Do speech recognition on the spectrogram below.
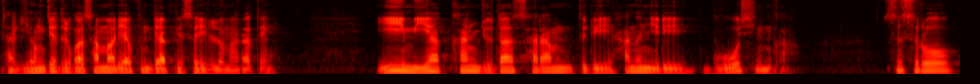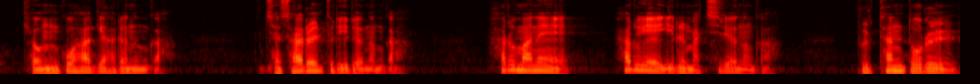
자기 형제들과 사마리아 군대 앞에서 일러 말하되 이 미약한 유다 사람들이 하는 일이 무엇인가? 스스로 견고하게 하려는가? 제사를 드리려는가? 하루 만에 하루의 일을 마치려는가? 불탄 돌을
